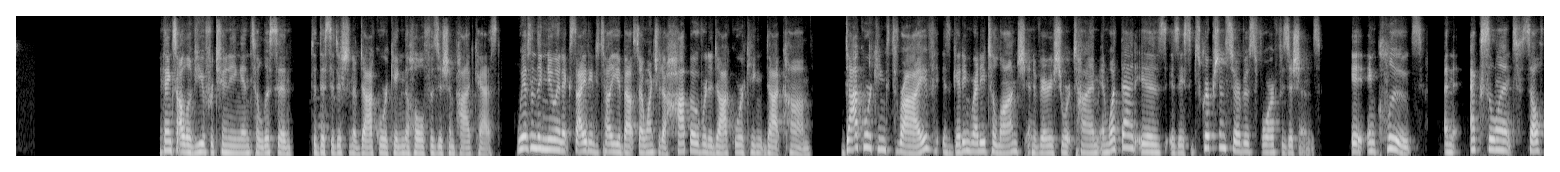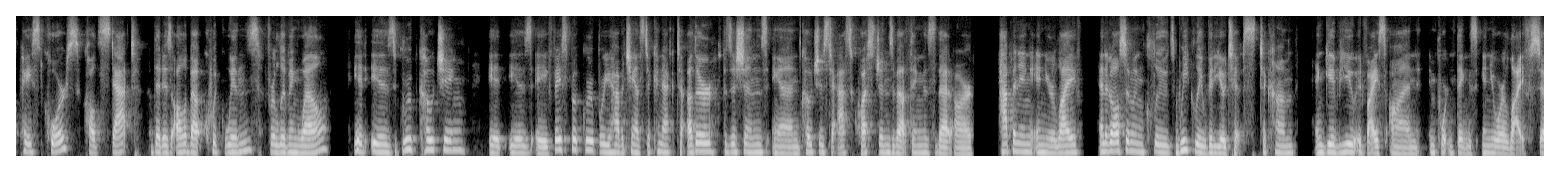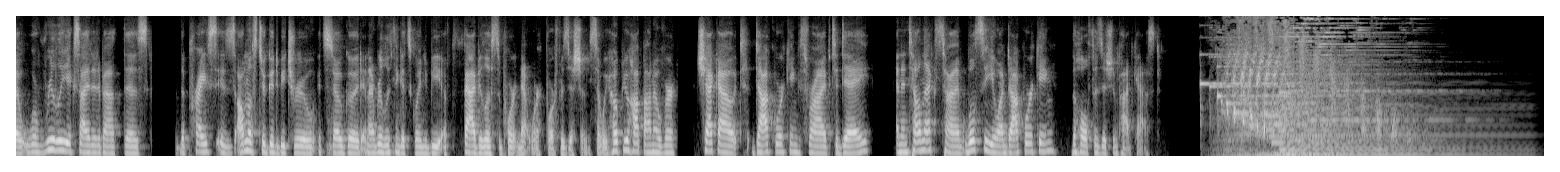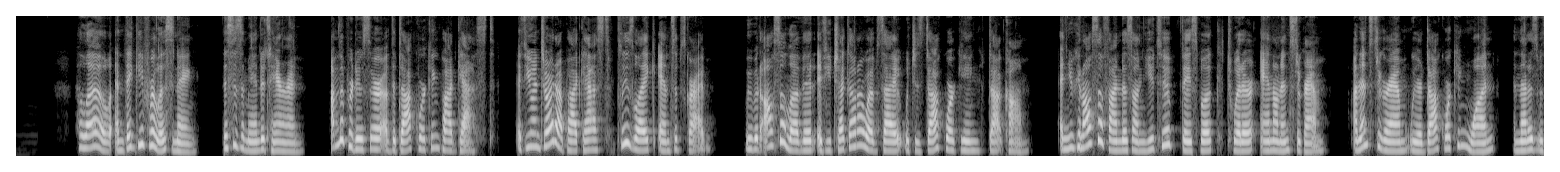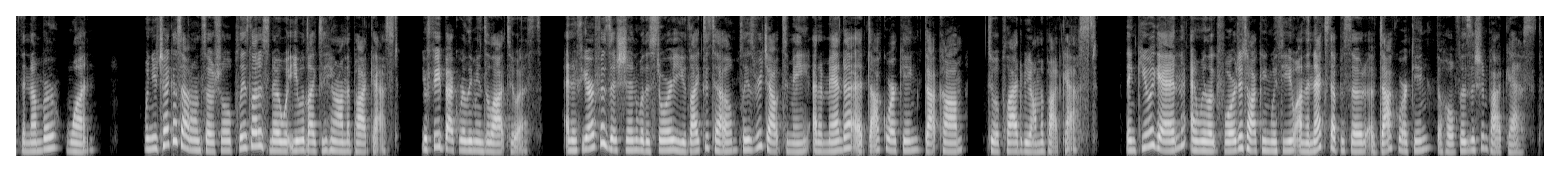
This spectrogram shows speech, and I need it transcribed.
Thanks all of you for tuning in to listen to this edition of Doc Working, the Whole Physician podcast. We have something new and exciting to tell you about, so I want you to hop over to docworking.com. DocWorking Thrive is getting ready to launch in a very short time. And what that is, is a subscription service for physicians. It includes an excellent self paced course called STAT that is all about quick wins for living well. It is group coaching. It is a Facebook group where you have a chance to connect to other physicians and coaches to ask questions about things that are happening in your life. And it also includes weekly video tips to come and give you advice on important things in your life. So we're really excited about this. The price is almost too good to be true. It's so good. And I really think it's going to be a fabulous support network for physicians. So we hope you hop on over, check out Doc Working Thrive today. And until next time, we'll see you on Doc Working, the Whole Physician Podcast. Hello, and thank you for listening. This is Amanda Taryn. I'm the producer of the Doc Working Podcast. If you enjoyed our podcast, please like and subscribe. We would also love it if you checked out our website, which is docworking.com. And you can also find us on YouTube, Facebook, Twitter, and on Instagram. On Instagram, we are DocWorking1, and that is with the number 1. When you check us out on social, please let us know what you would like to hear on the podcast. Your feedback really means a lot to us. And if you're a physician with a story you'd like to tell, please reach out to me at amanda at docworking.com to apply to be on the podcast. Thank you again, and we look forward to talking with you on the next episode of Doc Working, the Whole Physician Podcast.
